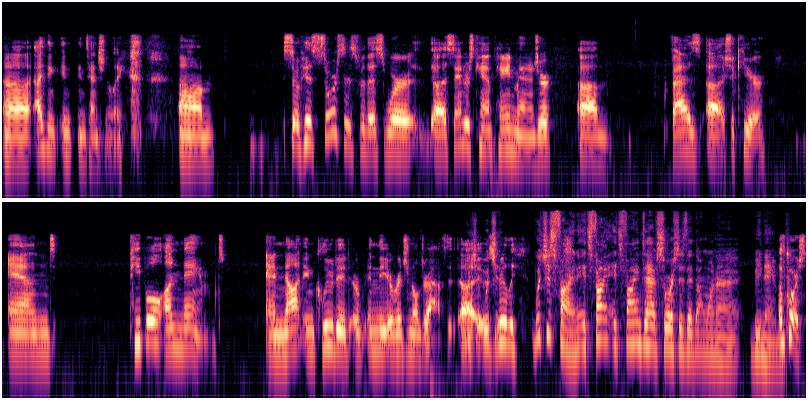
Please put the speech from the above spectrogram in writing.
uh, I think in, intentionally. um, so his sources for this were uh, Sanders' campaign manager, um, Faz uh, Shakir, and people unnamed and not included in the original draft. Uh, Which- it was is- really, Which is fine. It's fine. It's fine to have sources that don't want to be named. of course,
